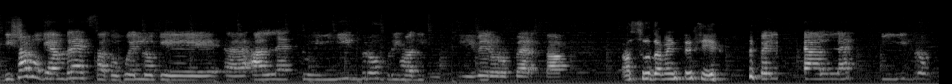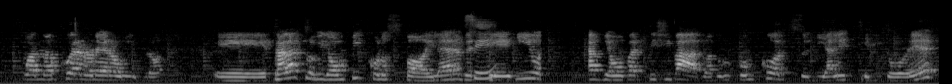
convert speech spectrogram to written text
diciamo che Andrea è stato quello che eh, ha letto il libro prima di tutti vero Roberta? Assolutamente sì. quello che ha letto il libro quando ancora non era un libro e tra l'altro vi do un piccolo spoiler perché Sì? io e abbiamo partecipato ad un concorso di Aletti Editore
